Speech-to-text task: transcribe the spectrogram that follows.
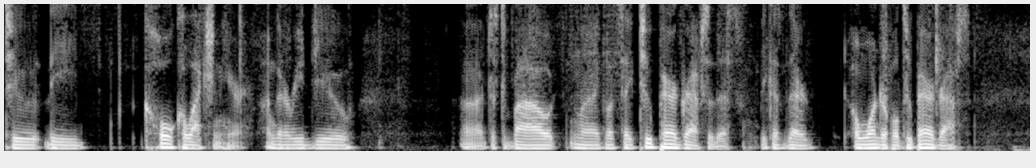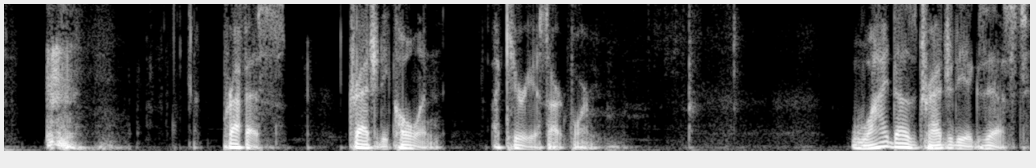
to the whole collection here. I'm going to read you uh, just about, like, let's say two paragraphs of this because they're a wonderful two paragraphs. Preface Tragedy, colon, a curious art form. Why does tragedy exist?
